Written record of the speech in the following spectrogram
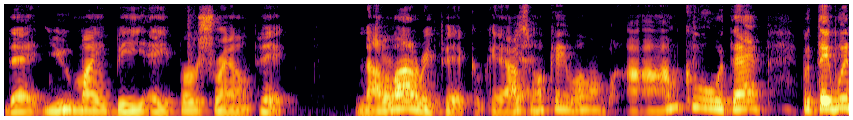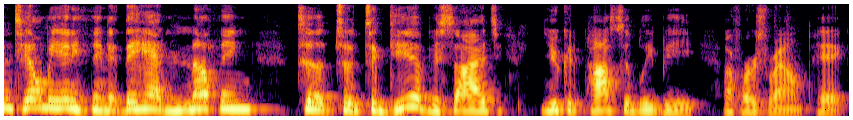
that you might be a first round pick not a lottery pick okay? I was yeah. okay well i'm cool with that. But they wouldn't tell me anything. That they had nothing to, to, to give besides you could possibly be a first round pick.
